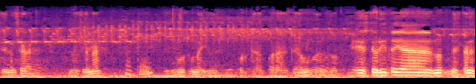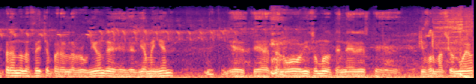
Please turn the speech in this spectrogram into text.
sindicato nacional. Ok. Recibimos una ayuda por cada- para cada uno de nosotros. Este, ahorita ya nos están esperando la fecha para la reunión de- del día mañana. Este, hasta nuevo aviso vamos a tener este, información nueva.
